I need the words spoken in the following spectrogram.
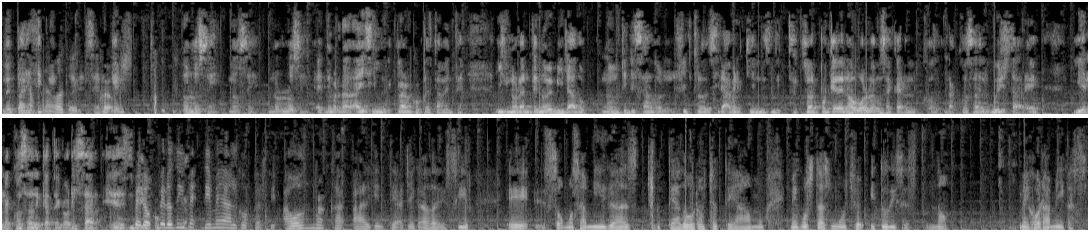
Me parece que puede ser que no lo sé, no sé, no lo sé. Eh, de verdad, ahí sí me declaro completamente ignorante. No he mirado, no he utilizado el filtro de decir a ver quién es sexual, porque de nuevo volvemos a caer en la cosa del Wishstar, ¿eh? Y en la cosa de categorizar. Es pero, pero dime, dime algo, Percy. ¿Aún nunca alguien te ha llegado a decir, eh, somos amigas, yo te adoro, yo te amo, me gustas mucho, y tú dices, no, mejor amigas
